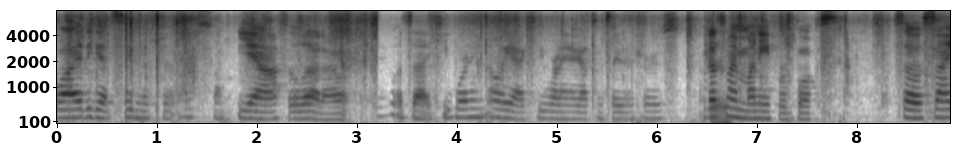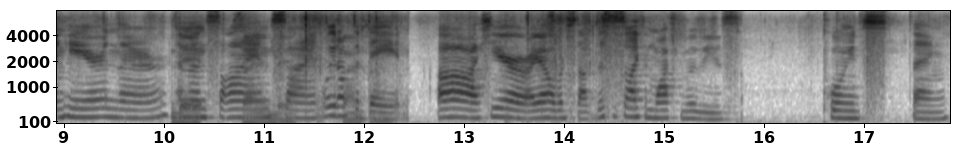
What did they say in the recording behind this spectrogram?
well, I had to get signatures. Yeah, fill that out. What's that? Keyboarding? Oh yeah, keyboarding. I got some signatures. That's my money for books. So sign here and there, and then sign, Sign, sign. Well, you don't have to Sign, sign. date. Ah, here I got a whole bunch of stuff. This is so I can watch movies. Points thing.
